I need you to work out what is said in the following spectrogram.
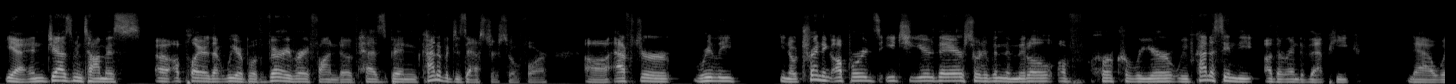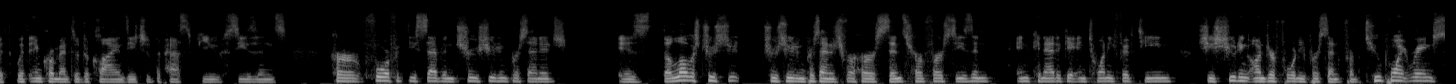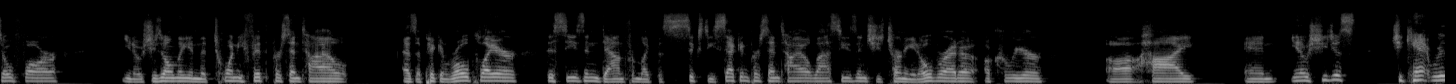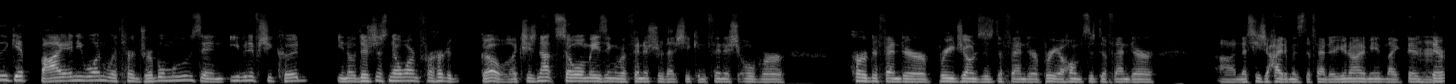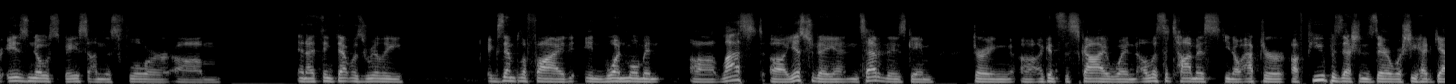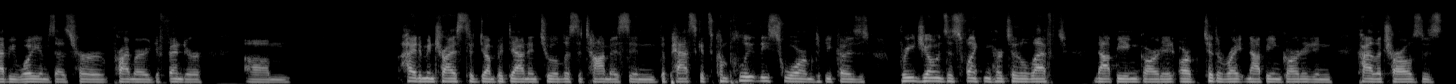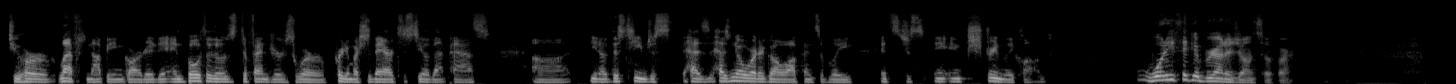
Yeah, and Jasmine Thomas, uh, a player that we are both very, very fond of, has been kind of a disaster so far. Uh, after really, you know, trending upwards each year there, sort of in the middle of her career, we've kind of seen the other end of that peak now with with incremental declines each of the past few seasons. Her 457 true shooting percentage is the lowest true shoot, true shooting percentage for her since her first season in Connecticut in 2015. She's shooting under 40% from two point range so far you know, she's only in the 25th percentile as a pick and roll player this season, down from like the 62nd percentile last season. She's turning it over at a, a career uh, high. And, you know, she just, she can't really get by anyone with her dribble moves. And even if she could, you know, there's just no one for her to go. Like she's not so amazing of a finisher that she can finish over her defender, Bree Jones's defender, Bria Holmes's defender, uh, Natisha Hiedeman's defender. You know what I mean? Like there, mm-hmm. there is no space on this floor. Um, and I think that was really exemplified in one moment uh, last uh, yesterday in Saturday's game during uh, against the Sky when Alyssa Thomas, you know, after a few possessions there where she had Gabby Williams as her primary defender, um, Hiedeman tries to dump it down into Alyssa Thomas, and the pass gets completely swarmed because Bree Jones is flanking her to the left not being guarded, or to the right not being guarded, and Kaila Charles is to her left not being guarded, and both of those defenders were pretty much there to steal that pass. Uh, you know, this team just has has nowhere to go offensively. It's just extremely clogged. What do you think of Brionna Jones so far?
